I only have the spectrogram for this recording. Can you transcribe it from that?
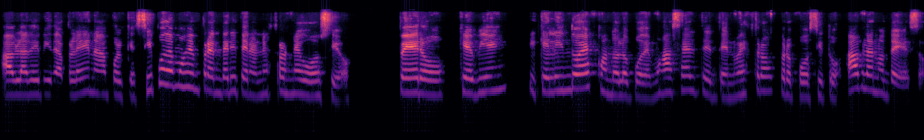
habla de vida plena, porque sí podemos emprender y tener nuestros negocios, pero qué bien y qué lindo es cuando lo podemos hacer desde nuestro propósito. Háblanos de eso.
